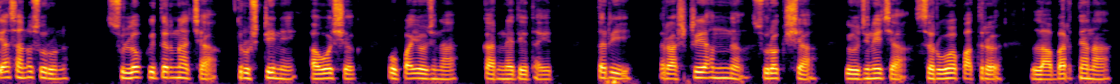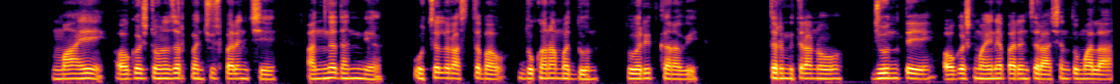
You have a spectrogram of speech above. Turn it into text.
त्यास अनुसरून सुलभ वितरणाच्या दृष्टीने आवश्यक उपाययोजना करण्यात येत आहेत. तरी राष्ट्रीय अन्न सुरक्षा योजनेच्या सर्व पात्र लाभार्थ्यांना माये ऑगस्ट दोन हजार पंचवीस पर्यंतचे अन्नधान्य उचल रास्तभाव दुकानामधून त्वरित करावे. तर मित्रांनो जून ते ऑगस्ट महिन्यापर्यंतचं राशन तुम्हाला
